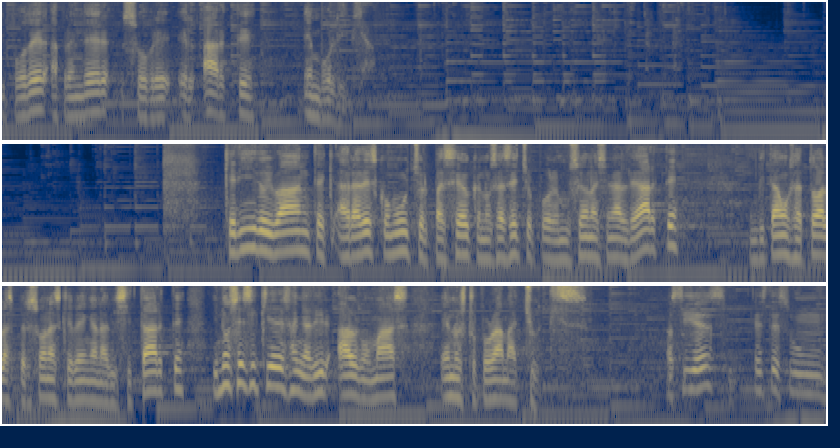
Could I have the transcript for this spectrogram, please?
y poder aprender sobre el arte en Bolivia. Querido Iván, te agradezco mucho el paseo que nos has hecho por el Museo Nacional de Arte. Invitamos a todas las personas que vengan a visitarte y no sé si quieres añadir algo más en nuestro programa Chutis. Así es, este es un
